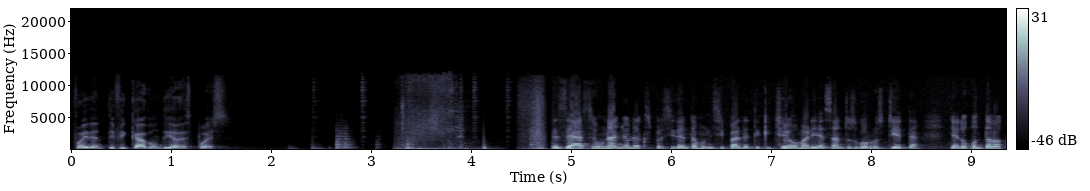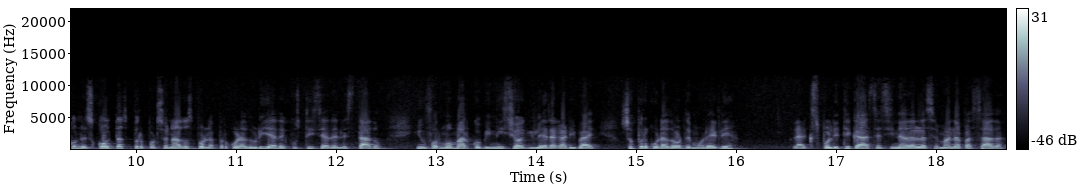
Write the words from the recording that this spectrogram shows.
Fue identificado un día después. Desde hace un año, la expresidenta municipal de Tiquicheo, María Santos Gorrostieta, ya no contaba con escoltas proporcionados por la Procuraduría de Justicia del Estado, informó Marco Vinicio Aguilera Garibay, su procurador de Morelia. La expolítica asesinada la semana pasada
